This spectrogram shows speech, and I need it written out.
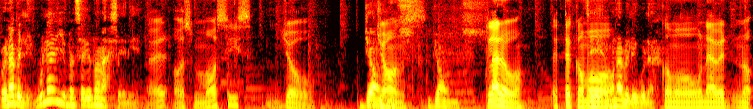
¿Una película? Yo pensé que era una serie. A ver, Osmosis Joe. Jones. Jones. Claro, esta es como. una película. Como una. No,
